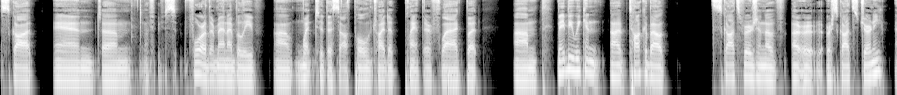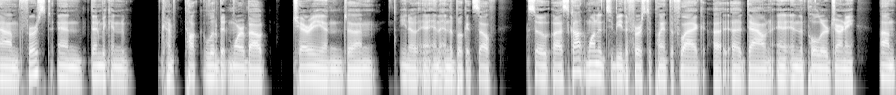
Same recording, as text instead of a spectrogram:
Scott and um, four other men, I believe, uh, went to the South Pole and tried to plant their flag. But um, maybe we can uh, talk about Scott's version of or, or Scott's journey um, first, and then we can kind of talk a little bit more about Cherry and um, you know and, and the book itself. So uh, Scott wanted to be the first to plant the flag uh, uh, down in, in, the polar journey. Um,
